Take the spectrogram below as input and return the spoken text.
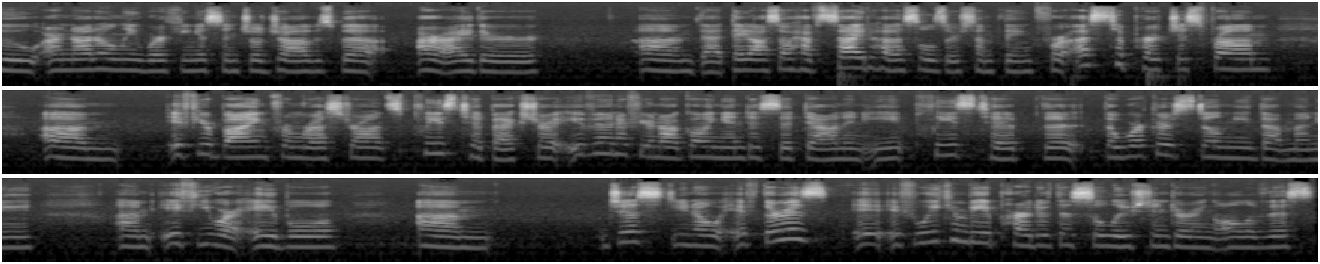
who are not only working essential jobs but are either um, that they also have side hustles or something for us to purchase from. Um, if you're buying from restaurants, please tip extra. Even if you're not going in to sit down and eat, please tip. The the workers still need that money. Um, if you are able, um, just you know, if there is, if we can be part of the solution during all of this,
